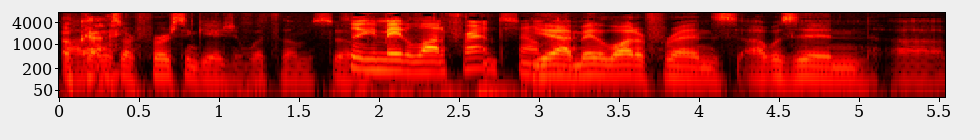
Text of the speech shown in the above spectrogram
Uh, Okay. that was our first engagement with them. So, So, you made a lot of friends. down yeah, I made a lot of friends. I was in uh,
